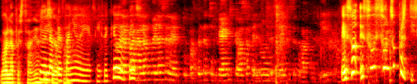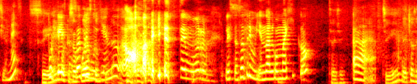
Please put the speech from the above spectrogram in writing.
O la pestaña, Lo de sí, la cierto. pestaña de. Sí, se O queda. de es- apagar las velas en el, tu pastel de cumpleaños que vas a pedir un deseo y que se te va a cumplir. ¿no? ¿Eso, ¿Eso son supersticiones? Sí, Porque le estás atribuyendo. ¡Ay, este morro! ¿Le estás atribuyendo algo mágico Sí, sí. a Sí, de hecho sí.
